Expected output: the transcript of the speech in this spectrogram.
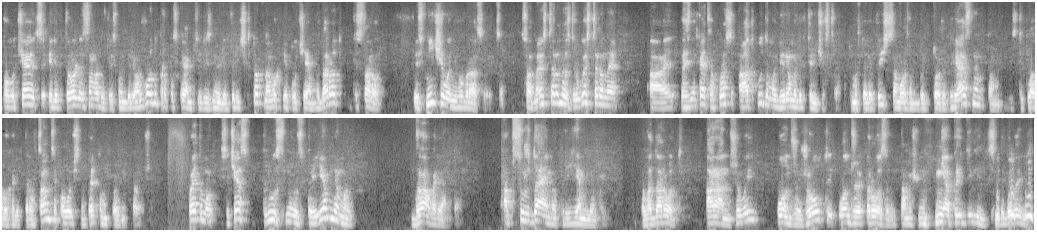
получаются электролизом воды. То есть мы берем воду, пропускаем через нее электрический ток, на выходе получаем водород и кислород. То есть ничего не выбрасывается. С одной стороны. С другой стороны, а, возникает вопрос, а откуда мы берем электричество? Потому что электричество может быть тоже грязным, там из тепловых электростанций получено, поэтому тоже нехорошее. Поэтому сейчас плюс-минус приемлемый два варианта. Обсуждаемо приемлемый водород оранжевый, он же желтый, он же розовый. Там еще не определились, договорились.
